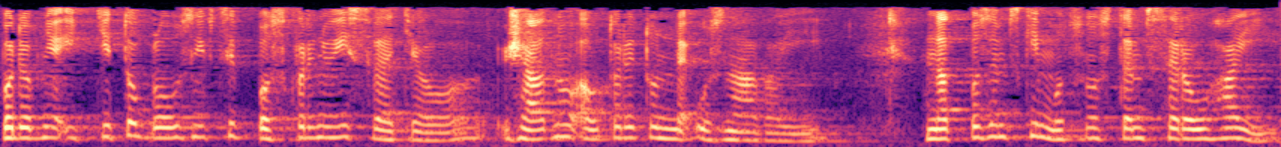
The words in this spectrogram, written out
Podobně i tito blouznivci poskvrňují své tělo, žádnou autoritu neuznávají, nad pozemským mocnostem se rouhají,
